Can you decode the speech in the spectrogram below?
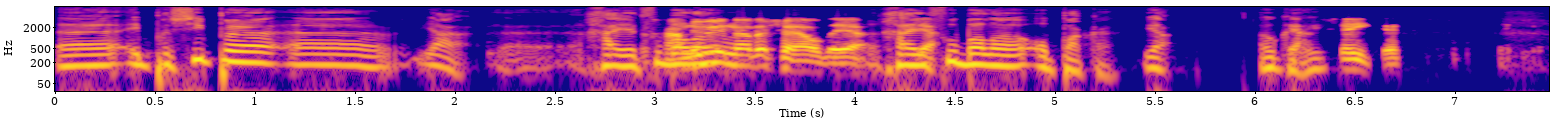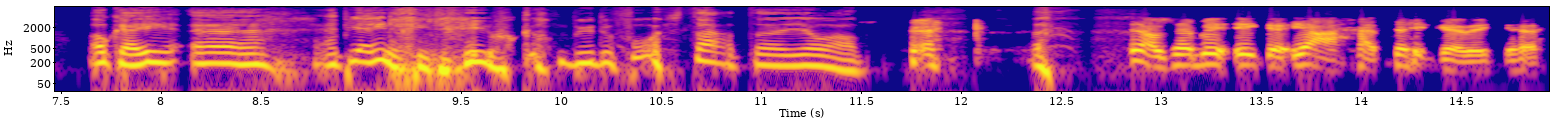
eh, in principe eh, ja, eh, ga je het gaan nu voetballen, naar de velden, ja. ga je ja. het voetballen oppakken. Ja. Oké. ja, zeker. Oké, heb je enig idee hoe Cambuur ervoor staat, Johan? Ja, ze hebben, ik, ja, zeker. Ik,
